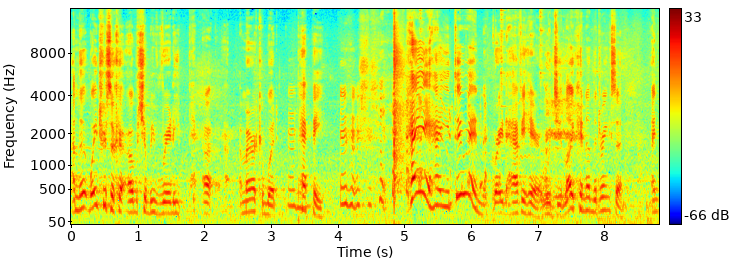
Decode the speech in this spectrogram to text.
and the waitress look at oh, she'll be really, pe- uh, American word, Mm-hmm. peppy. hey, how you doing? Great to have you here. Would you like another drink, sir? And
